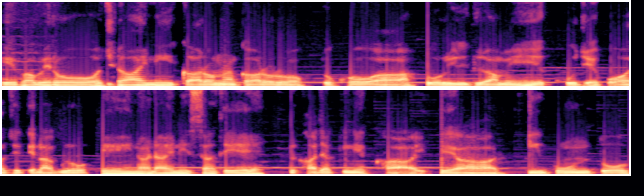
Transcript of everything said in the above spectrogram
এভাবে রোজ ডাইনি কারও না কারও রক্ত খোয়া তরিল গ্রামে খুঁজে পাওয়া যেতে লাগল। এই না ডাইনির সাথে খাজা কিনে খায়। আর জীবন তো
